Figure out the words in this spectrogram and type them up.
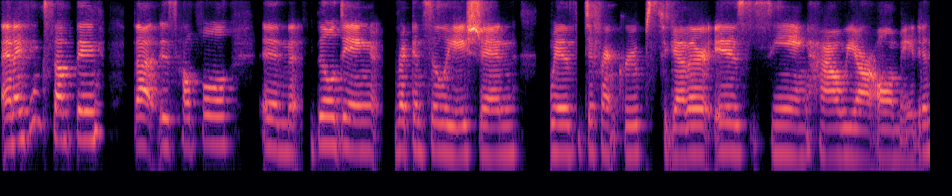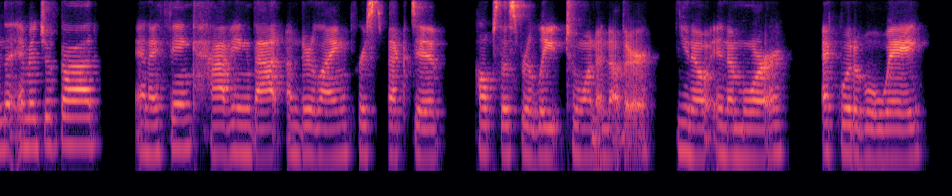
And I think something that is helpful in building reconciliation with different groups together is seeing how we are all made in the image of God. And I think having that underlying perspective helps us relate to one another, you know, in a more equitable way.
